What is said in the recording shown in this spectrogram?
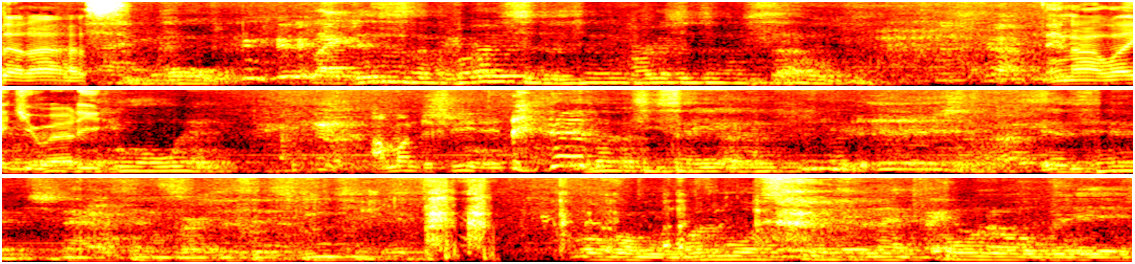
That ass. Like this is the verses, him versus himself. They not like you, Eddie. Who will win? I'm undefeated. Look, he say undefeated. It's him. Now it's him versus his feature. Hold on, one more spin from that corner over there.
